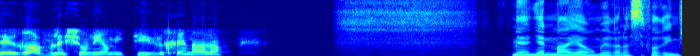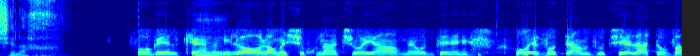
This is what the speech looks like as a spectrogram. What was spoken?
אה, רב-לשוני אמיתי וכן הלאה. מעניין מה היה אומר על הספרים שלך. פוגל, כן, mm. אני לא, לא משוכנעת שהוא היה מאוד uh, אוהב אותם, זאת שאלה טובה.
